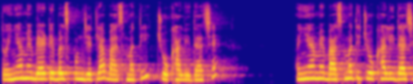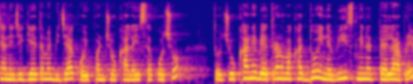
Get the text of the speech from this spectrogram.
તો અહીંયા મેં બે ટેબલ સ્પૂન જેટલા બાસમતી ચોખા લીધા છે. અહીંયા મેં બાસમતી ચોખા લીધા છે આની જગ્યાએ તમે બીજા કોઈ પણ ચોખા લઈ શકો છો. તો ચોખાને બે ત્રણ વખત ધોઈને વીસ મિનિટ પહેલાં આપણે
